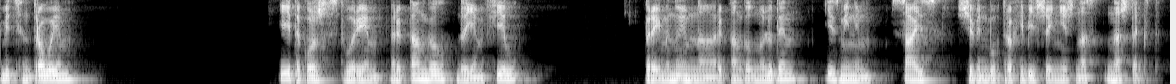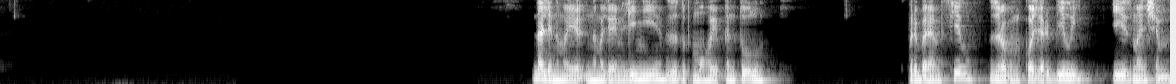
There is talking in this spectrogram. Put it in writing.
Відцентровуємо. І також створюємо Rectangle, даємо Fill. Перейменуємо на Rectangle 01 і змінимо Size, щоб він був трохи більший, ніж наш текст. Далі намалюємо лінії за допомогою пентулу. Приберемо філ, зробимо колір білий і зменшимо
